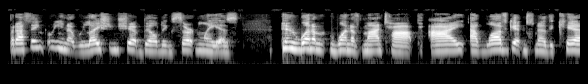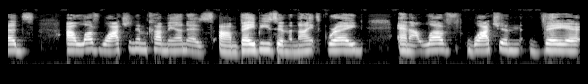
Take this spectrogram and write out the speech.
But i think you know relationship building certainly is one of one of my top. I i love getting to know the kids I love watching them come in as um, babies in the ninth grade, and I love watching their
